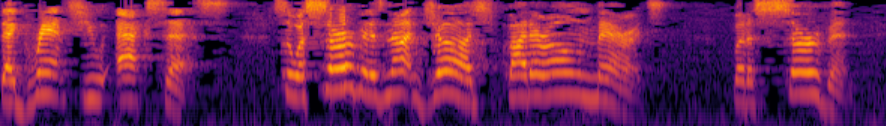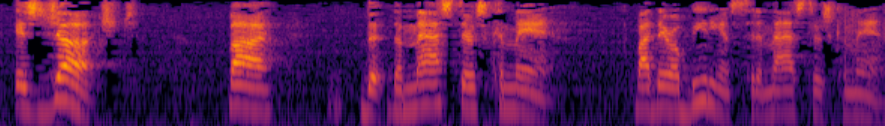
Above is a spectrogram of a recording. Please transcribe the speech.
that grants you access? So a servant is not judged by their own merits, but a servant is judged by the, the master's command, by their obedience to the master's command.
